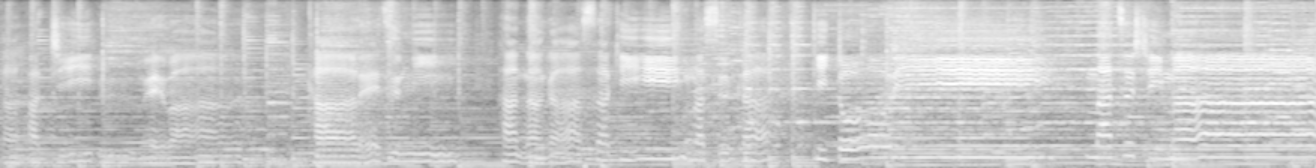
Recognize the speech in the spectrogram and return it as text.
た鉢植えは枯れずに花が咲きますか？一人松島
